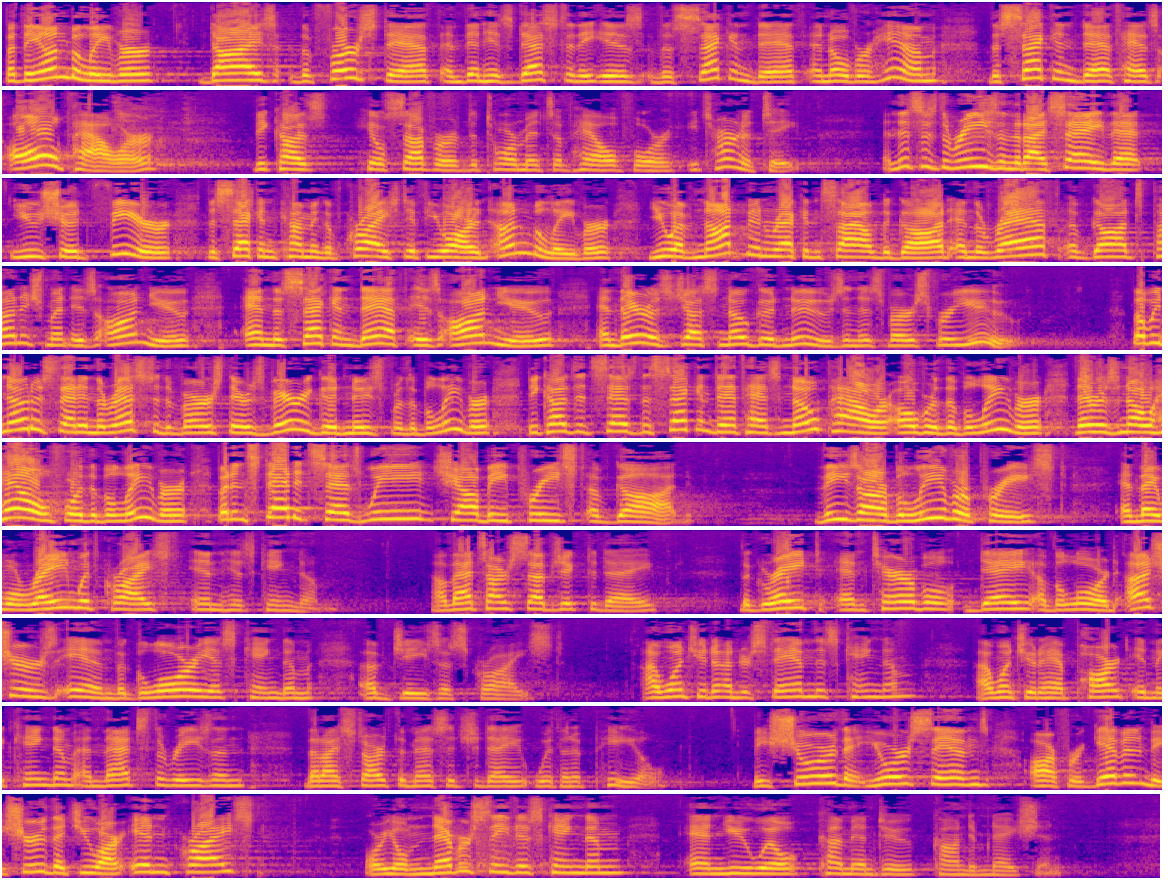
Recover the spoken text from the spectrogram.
But the unbeliever dies the first death and then his destiny is the second death and over him the second death has all power because he'll suffer the torments of hell for eternity. And this is the reason that I say that you should fear the second coming of Christ. If you are an unbeliever, you have not been reconciled to God, and the wrath of God's punishment is on you, and the second death is on you, and there is just no good news in this verse for you. But we notice that in the rest of the verse, there is very good news for the believer because it says the second death has no power over the believer. There is no hell for the believer, but instead it says we shall be priests of God. These are believer priests, and they will reign with Christ in his kingdom. Now that's our subject today. The great and terrible day of the Lord ushers in the glorious kingdom of Jesus Christ. I want you to understand this kingdom. I want you to have part in the kingdom, and that's the reason that I start the message today with an appeal. Be sure that your sins are forgiven. Be sure that you are in Christ, or you'll never see this kingdom and you will come into condemnation.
